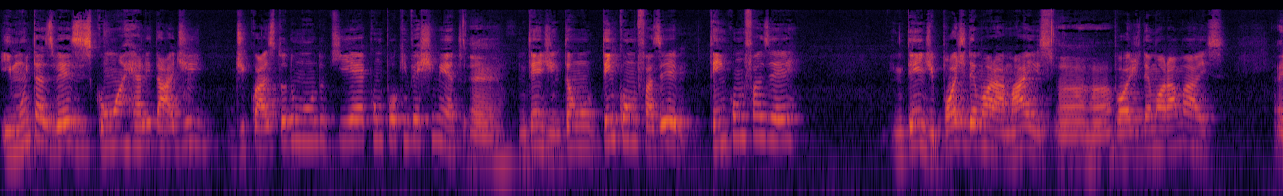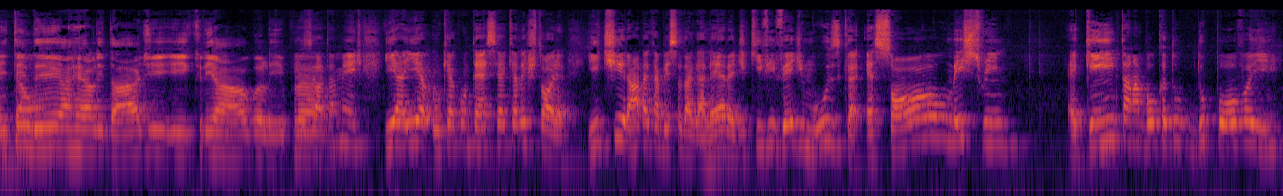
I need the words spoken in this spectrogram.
e muitas vezes com a realidade de quase todo mundo que é com pouco investimento. É. Entende? Então, tem como fazer? Tem como fazer. Entende? Pode demorar mais? Aham. Pode demorar mais. É Então- entender a realidade e criar algo ali pra. Exatamente. E aí o que acontece é aquela história. E tirar da cabeça da galera de que viver de música é só o mainstream. É quem tá na boca do, do povo aí.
